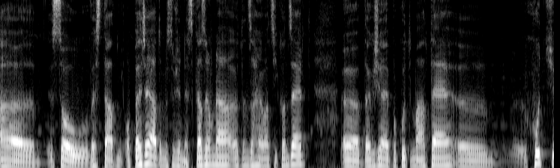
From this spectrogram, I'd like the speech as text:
Uh, jsou ve státní opeře a to myslím, že dneska zrovna eh, ten zahajovací koncert, uh, takže pokud máte uh, chuť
